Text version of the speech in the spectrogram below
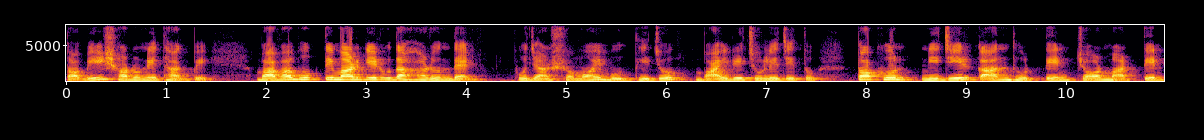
তবেই স্মরণে থাকবে। বাবা ভক্তি মার্গের উদাহরণ দেন। পূজার সময় বুদ্ধিযোগ বাইরে চলে যেত। তখন নিজের কান ধরতেন, চর মারতেন।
